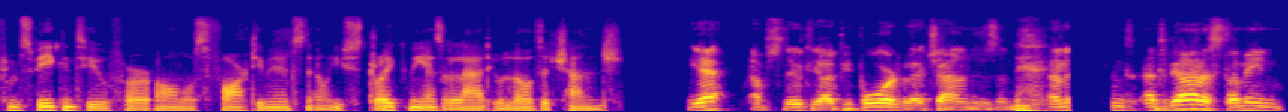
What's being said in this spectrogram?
From speaking to you for almost forty minutes now, you strike me as a lad who loves a challenge. Yeah, absolutely. I'd be bored without challenges, and and, and, and to be honest, I mean,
